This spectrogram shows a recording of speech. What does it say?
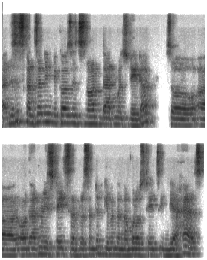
Uh, this is concerning because it's not that much data, so uh, or that many states represented, given the number of states India has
